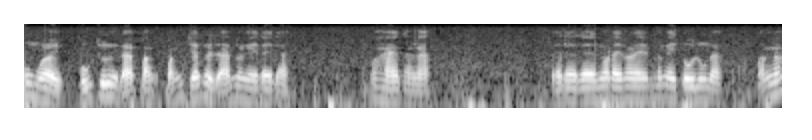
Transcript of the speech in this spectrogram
Ông ơi cứu trước đã bắn bắn chết rồi đã nó ngay đây nè. Có hai thằng à. Đây đây đây nó đây nó đây nó ngay tôi luôn nè. Bắn nó.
